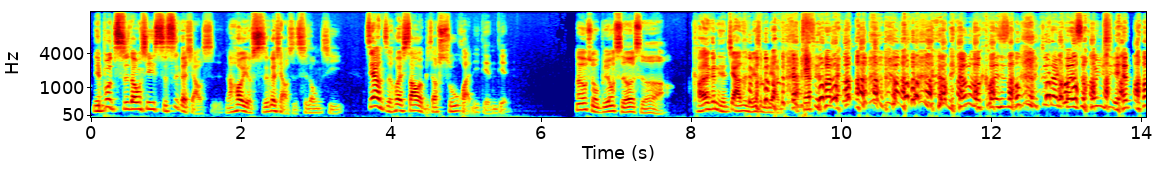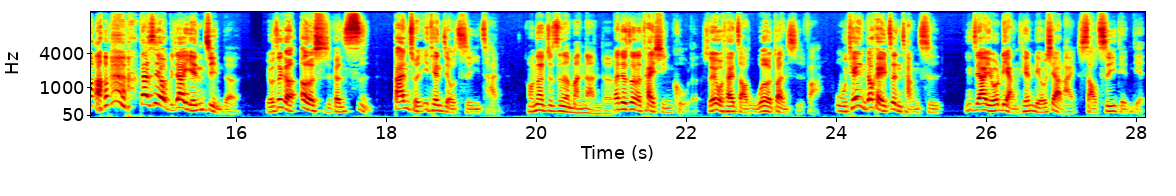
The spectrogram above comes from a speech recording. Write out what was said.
你不吃东西十四个小时，然后有十个小时吃东西，这样子会稍微比较舒缓一点点。那为什么不用十二十二啊？好像跟你的假日没什么两样。你要那么宽松，就再宽松一些。但是有比较严谨的，有这个二十跟四，单纯一天只有吃一餐。哦，那就真的蛮难的，那就真的太辛苦了，所以我才找五二断食法。五天你都可以正常吃，你只要有两天留下来少吃一点点。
